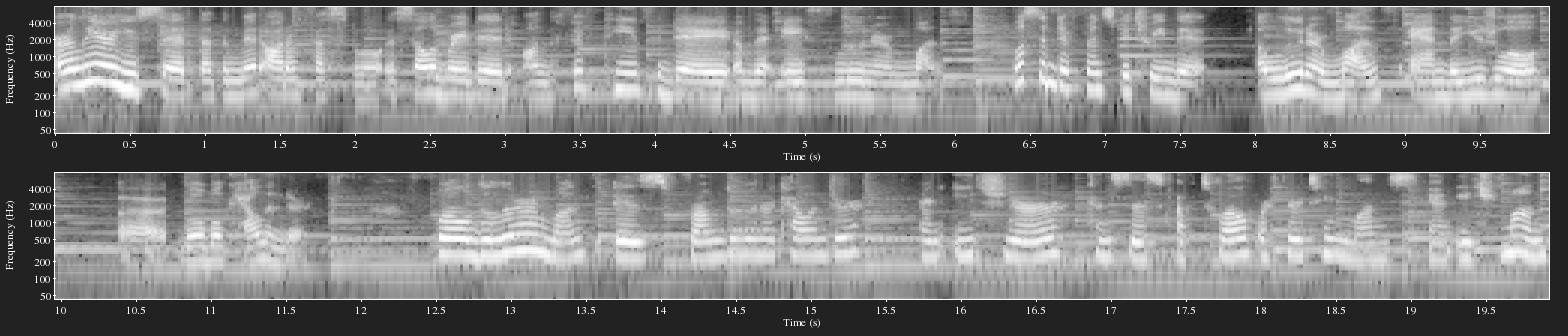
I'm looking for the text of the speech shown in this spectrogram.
earlier you said that the Mid Autumn Festival is celebrated on the 15th day of the 8th lunar month. What's the difference between the a lunar month and the usual uh, global calendar? Well, the lunar month is from the lunar calendar, and each year consists of 12 or 13 months, and each month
